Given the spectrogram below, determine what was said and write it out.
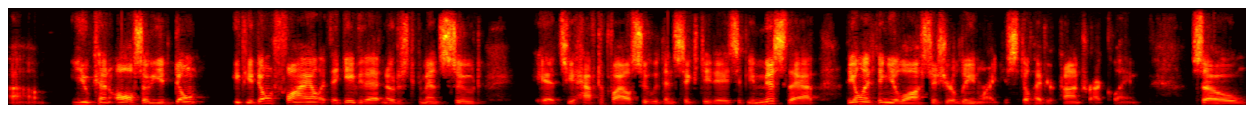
Um, you can also, you don't, if you don't file, if they gave you that notice to commence suit, it's you have to file suit within 60 days. If you miss that, the only thing you lost is your lien right. You still have your contract claim. So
